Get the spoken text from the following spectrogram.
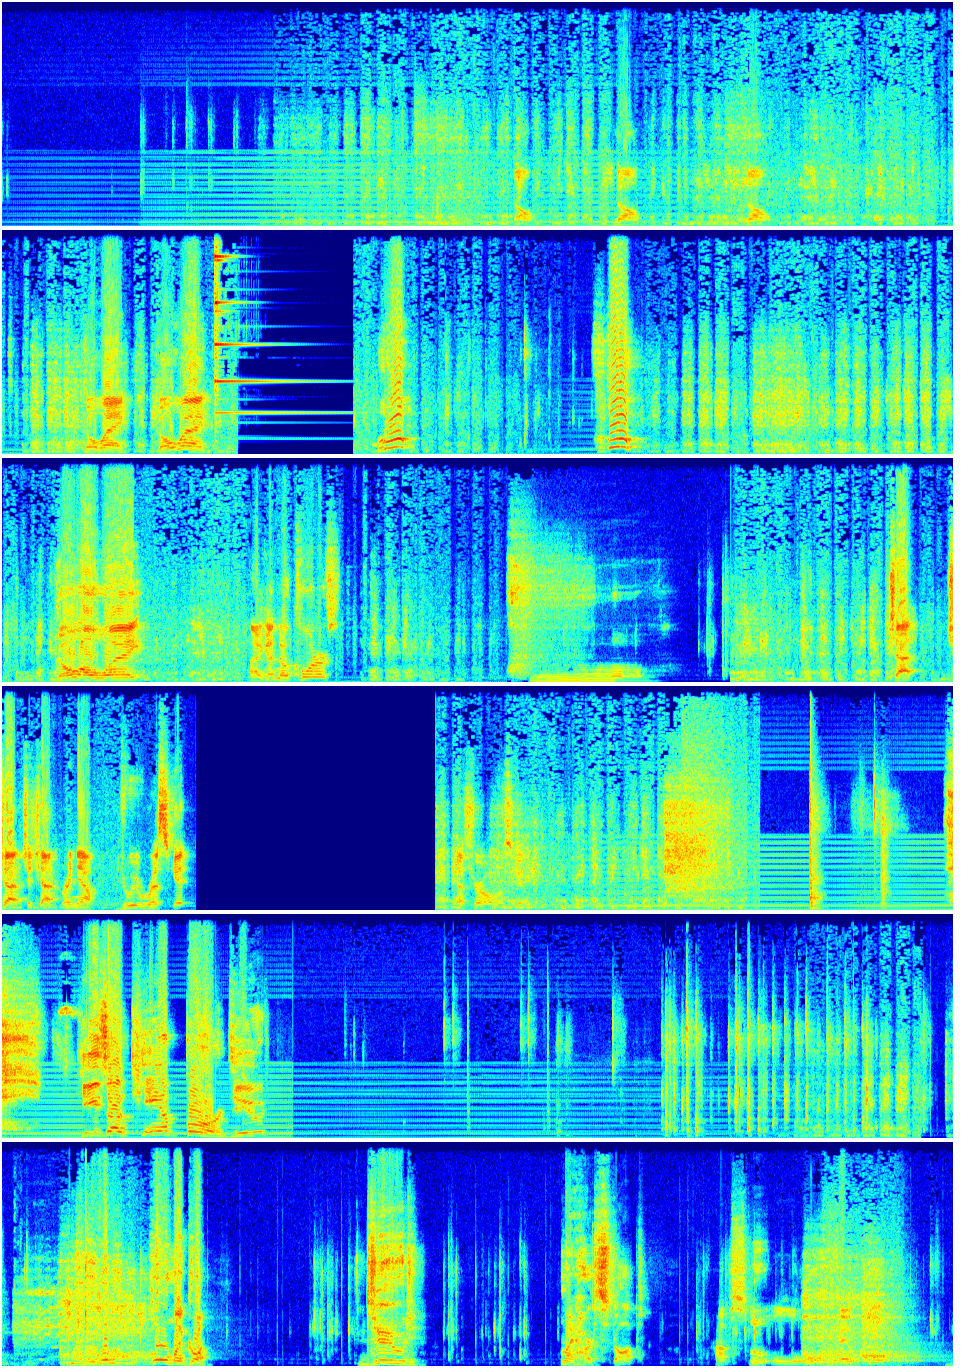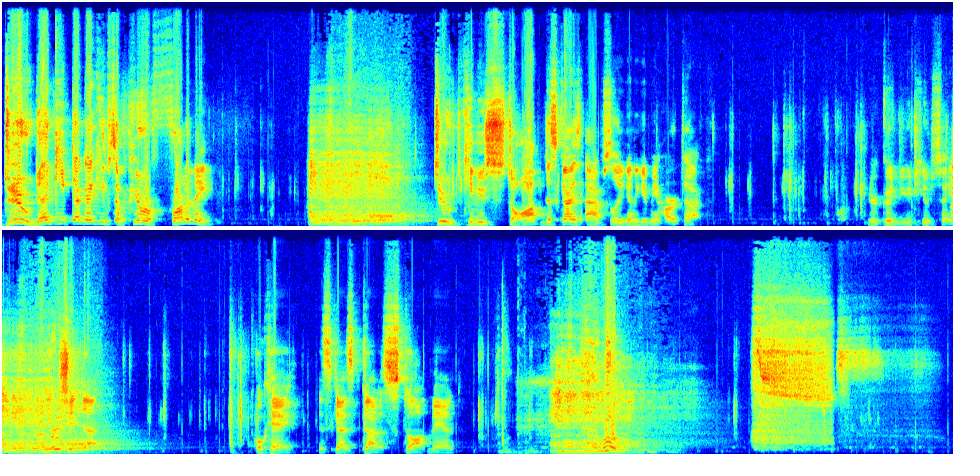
No. No. No. Go away. Go away. Oh! Oh! Go away. I got no corners. Chat, chat, chat, chat, right now. Do we risk it? Yeah, sure, I'll risk it. He's a camper, dude! Oh, oh my god! Dude! My heart stopped. Absolute lol fail. Dude, that, keep, that guy keeps appearing in front of me! Dude, can you stop? This guy's absolutely gonna give me a heart attack. You're a good YouTube site. I appreciate that. Okay, this guy's gotta stop, man.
